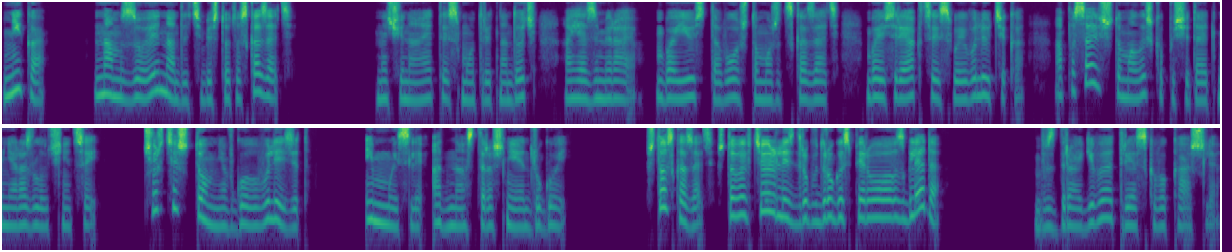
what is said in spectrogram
«Ника, нам Зоей надо тебе что-то сказать». Начинает и смотрит на дочь, а я замираю. Боюсь того, что может сказать. Боюсь реакции своего Лютика. Опасаюсь, что малышка посчитает меня разлучницей. Черти что мне в голову лезет. И мысли одна страшнее другой. Что сказать? Что вы втюрились друг в друга с первого взгляда? Вздрагивая от резкого кашля.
